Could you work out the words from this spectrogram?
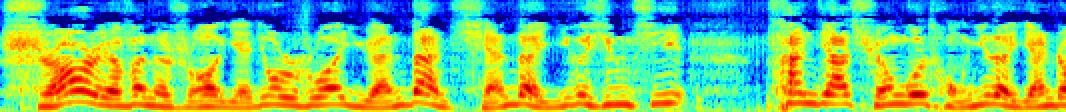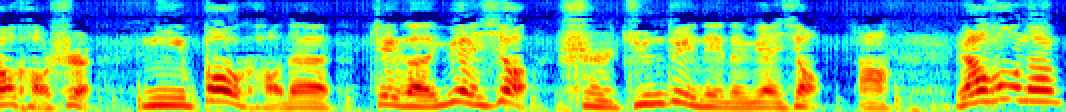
十二月份的时候，也就是说元旦前的一个星期，参加全国统一的研招考试。你报考的这个院校是军队内的院校啊，然后呢，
